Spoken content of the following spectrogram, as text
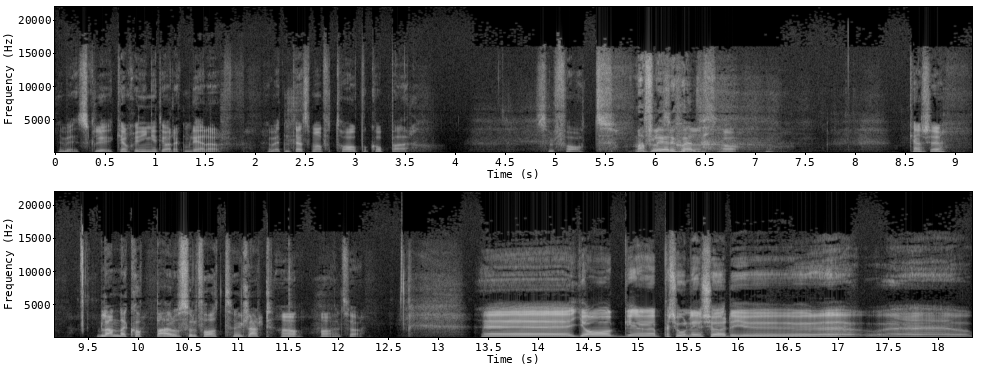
Det skulle kanske inget jag rekommenderar. Jag vet inte ens om man får tag på koppar. Sulfat. Man får göra det själv. Ja. Kanske. Blanda koppar och sulfat, är det klart? Ja, ja alltså. Eh, jag eh, personligen körde ju eh,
